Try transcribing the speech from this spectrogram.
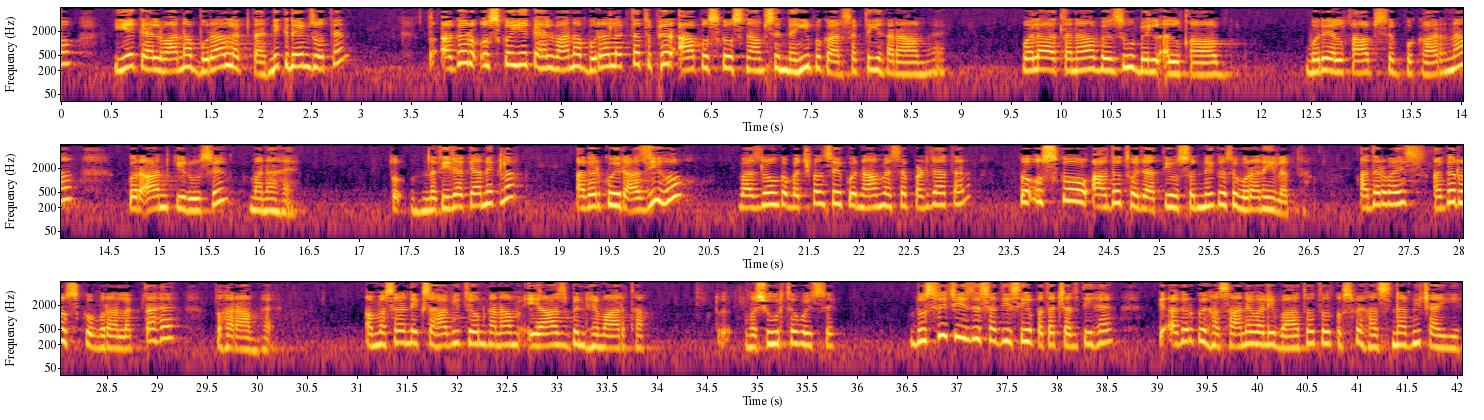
یہ کہلوانا برا لگتا ہے نک نیمز ہوتے ہیں تو اگر اس کو یہ کہلوانا برا لگتا ہے تو پھر آپ اس کو اس نام سے نہیں پکار سکتے یہ حرام ہے ولا تنا بزو بل القاب برے القاب سے پکارنا قرآن کی روح سے منع ہے تو نتیجہ کیا نکلا اگر کوئی راضی ہو بعض لوگوں کا بچپن سے کوئی نام ایسا پڑ جاتا ہے نا تو اس کو عادت ہو جاتی ہے وہ سننے کے اسے برا نہیں لگتا ادر وائز اگر اس کو برا لگتا ہے تو حرام ہے اور مثلاً ایک صحابی تھے ان کا نام ایاز بن ہمار تھا تو مشہور تھے وہ اس سے دوسری چیز اس سدی سے یہ پتہ چلتی ہے کہ اگر کوئی ہنسانے والی بات ہو تو اس پہ ہنسنا بھی چاہیے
